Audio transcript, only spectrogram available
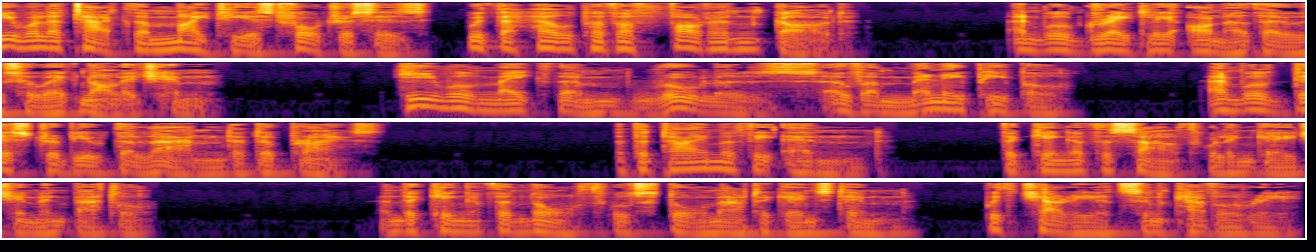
He will attack the mightiest fortresses with the help of a foreign god, and will greatly honor those who acknowledge him. He will make them rulers over many people, and will distribute the land at a price. At the time of the end, the king of the south will engage him in battle, and the king of the north will storm out against him with chariots and cavalry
